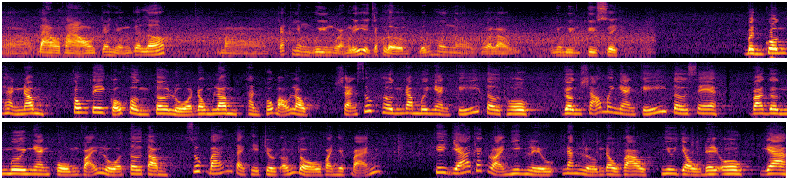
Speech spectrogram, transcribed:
Ờ, đào tạo cho những cái lớp mà các nhân viên quản lý về chất lượng đúng hơn là gọi là nhân viên QC. Bình quân hàng năm, công ty cổ phần tơ lụa Đông Lâm, thành phố Bảo Lộc sản xuất hơn 50.000 kg tơ thô, gần 60.000 kg tơ xe và gần 10.000 cuộn vải lụa tơ tằm xuất bán tại thị trường Ấn Độ và Nhật Bản. Khi giá các loại nhiên liệu, năng lượng đầu vào như dầu DO, ga,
